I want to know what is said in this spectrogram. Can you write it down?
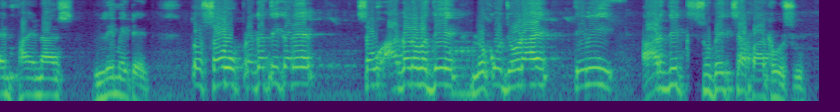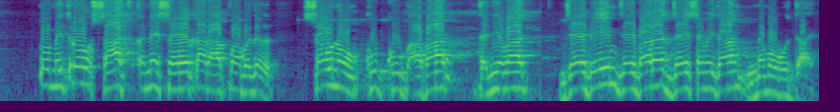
and finance limited તો સૌ પ્રગતિ કરે, સૌ આગળ વધે, લોકો જોડાય, તેવી હાર્દિક શુભેચ્છા પાઠવું છું. તો મિત્રો, સાથ અને સહકાર આપવા બદલ સૌનો ખૂબ ખૂબ આભાર, ધન્યવાદ. જય ભીમ, જય ભારત, જય સંવિધાન, નમો બુદ્ધાય.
